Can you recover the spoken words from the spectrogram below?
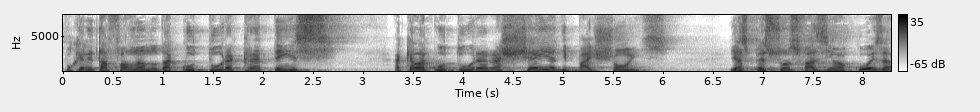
porque ele está falando da cultura cretense. Aquela cultura era cheia de paixões. E as pessoas faziam a coisa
